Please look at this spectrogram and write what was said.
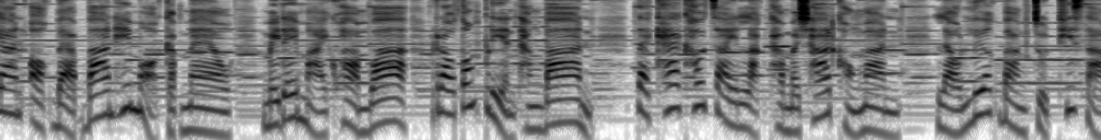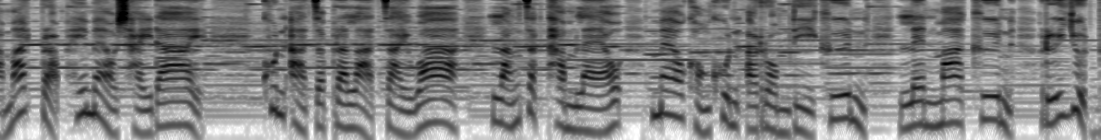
การออกแบบบ้านให้เหมาะกับแมว ไม่ได้หมายความว่าเราต้องเปลี่ยนทั้งบ้าน แต่แค่เข้าใจหลักธรรมชาติของมัน แล้วเลือกบางจุดที่สามารถปรับให้แมวใช้ได้ คุณอาจจะประหลาดใจว่า หลังจากทำแล้ว แมวของคุณอารมณ์ดีขึ้น เล่นมากขึ้น หรือหยุดพ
